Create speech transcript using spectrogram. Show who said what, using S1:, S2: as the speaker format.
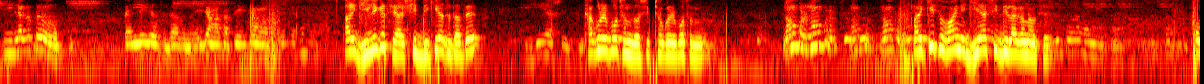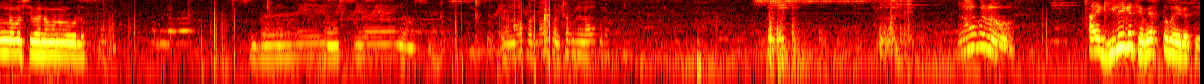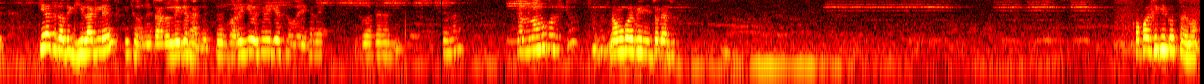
S1: ঘি লাগে তো? তাই লেগে আছে যাবে না। এই যে আমার হাতে এই যে আমার হাতে
S2: আর ঘি লেগেছে আর সিদ্ধি কি আছে তাতে?
S1: ঘি আর সিদ্ধি।
S2: ঠাকুরের পছন্দ শিব ঠাকুরের পছন্দ। আর কিছু হয়নি ঘি আর সিদ্ধি লাগানো আছে। ওম নম শিবায় নম নম বলো।
S1: শিবায় নম শিবায় নম শিবায়। নম করো নম করো ঠাকুরের নম করো নম করো।
S2: আরে ঘি লেগেছে ব্যস্ত হয়ে গেছে। কি আছে তাতে ঘি লাগলে?
S1: কিছু না এটা আরও লেগে থাকবে। তুমি ঘরে গিয়ে ওইখানে গিয়ে শোবে এখানে ধোয়ার জায়গা নেই। চলো চলো নম করো একটু।
S2: নম করে বেরিয়ে চলে আসো। কপাল ঠিকই করতে হয় মা।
